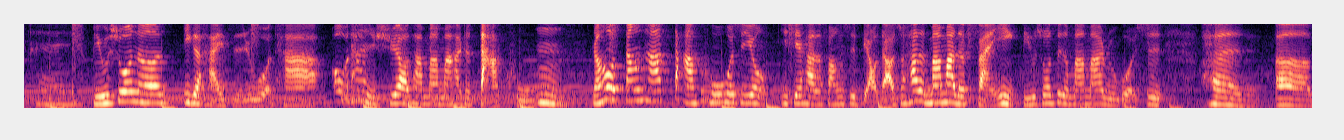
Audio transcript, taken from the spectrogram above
OK。比如说呢，一个孩子如果他哦，他很需要他妈妈，他就大哭，嗯。然后当他大哭，或是用一些他的方式表达说他的妈妈的反应，比如说这个妈妈如果是很呃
